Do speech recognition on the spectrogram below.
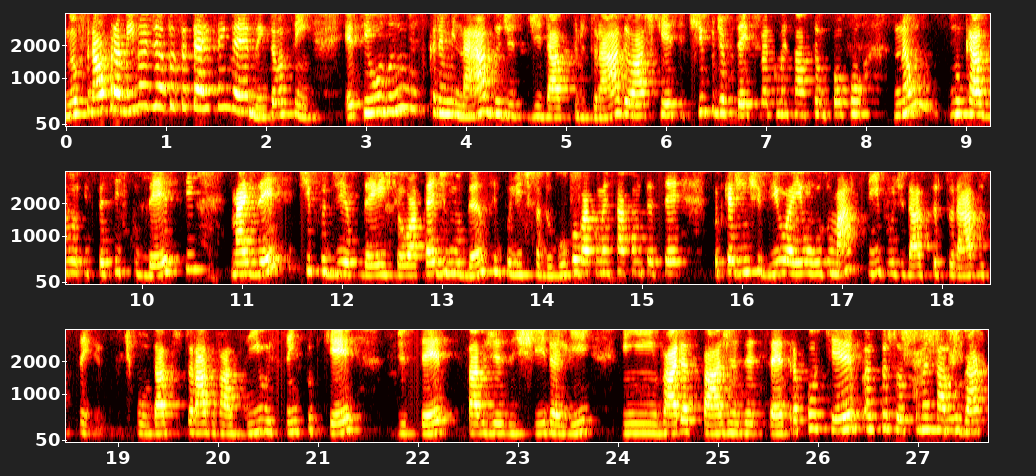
No final, para mim, não adianta CTR sem venda. Então, assim, esse uso indiscriminado de, de dados estruturado, eu acho que esse tipo de update vai começar a ser um pouco, não no caso específico desse, mas esse tipo de update, ou até de mudança em política do Google, vai começar a acontecer, porque a gente viu aí um uso massivo de dados estruturados, sem, tipo, dado estruturado vazio e sem porquê de ser, sabe, de existir ali em várias páginas, etc., porque as pessoas começaram a usar,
